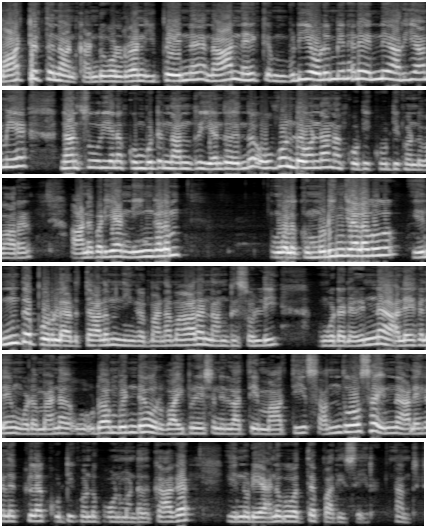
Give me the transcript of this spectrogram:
மாற்றத்தை நான் கண்டுகொள்கிறேன் இப்போ என்ன நான் நினைக்க விடிய ஒளிம்பினேன்னு என்ன அறியாமையே நான் சூரியனை கும்பிட்டு நன்றி என்று இருந்து ஒவ்வொன்று ஒன்றா நான் கூட்டி கூட்டி கொண்டு வரேன். ஆனபடியாக நீங்களும் உங்களுக்கு முடிஞ்ச அளவு எந்த பொருள் எடுத்தாலும் நீங்கள் மனமாற நன்றி சொல்லி உங்களோட எண்ண அலைகளை உங்களோட மன உடம்புண்ட ஒரு வைப்ரேஷன் எல்லாத்தையும் மாற்றி சந்தோஷ எண்ண அலைகளுக்குள்ள கூட்டி கொண்டு போகணுன்றதுக்காக என்னுடைய அனுபவத்தை பதிவு செய்கிறேன் நன்றி.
